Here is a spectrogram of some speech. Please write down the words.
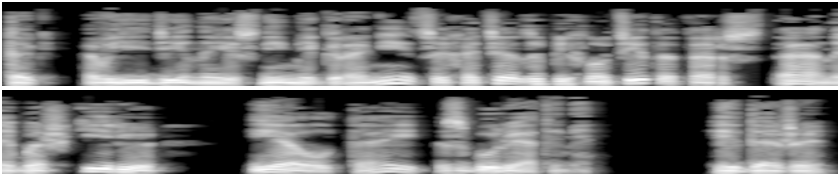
Так в единые с ними границы хотят запихнуть и Татарстан, и Башкирию, и Алтай с бурятами, и даже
